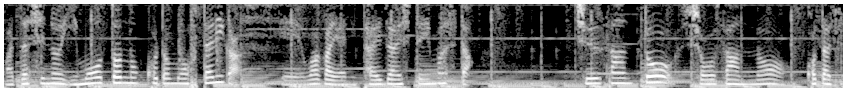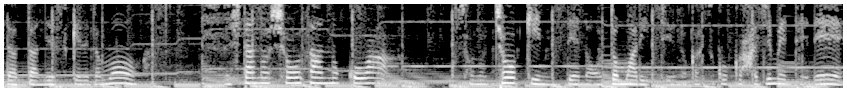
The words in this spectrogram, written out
私の妹の子供2人が、えー、我が家に滞在していました。中3と小3の子たちだったんですけれども、下の小3の子は、その長期でのお泊まりっていうのがすごく初めてで、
